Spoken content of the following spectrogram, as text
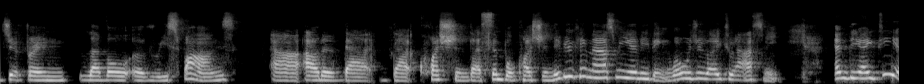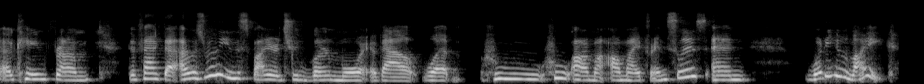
different level of response uh, out of that that question that simple question if you can ask me anything what would you like to ask me and the idea came from the fact that I was really inspired to learn more about what who who are my, on my friends list and what do you like?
